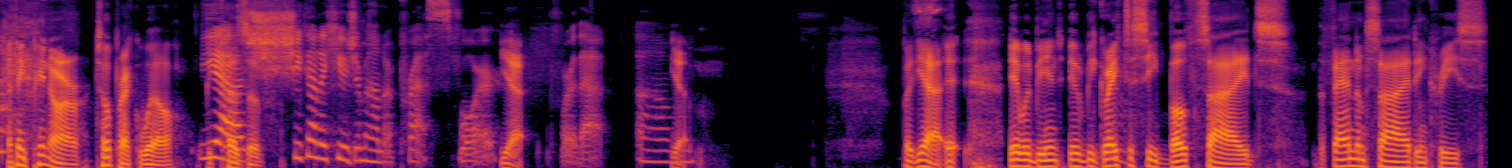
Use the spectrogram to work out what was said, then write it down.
I think Pinar Toprak will yeah because of she got a huge amount of press for yeah. for that um Yeah. But yeah, it it would be it would be great Hmm. to see both sides, the fandom side increase,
